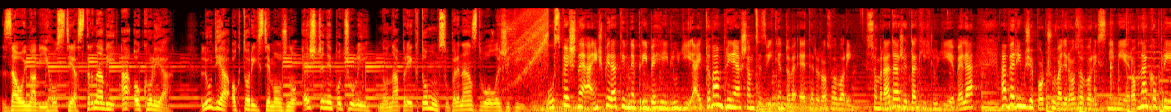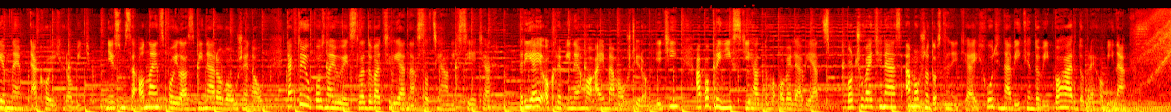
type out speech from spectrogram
Zaujímaví hostia z Trnavy a okolia. Ľudia, o ktorých ste možno ešte nepočuli, no napriek tomu sú pre nás dôležití. Úspešné a inšpiratívne príbehy ľudí aj to vám prinášam cez víkendové éter rozhovory. Som rada, že takých ľudí je veľa a verím, že počúvať rozhovory s nimi je rovnako príjemné, ako ich robiť. Dnes som sa online spojila s vinárovou ženou. Takto ju poznajú jej sledovatelia na sociálnych sieťach. Ria je okrem iného aj mamou štyroch detí a popri nich stíha toho oveľa viac. Počúvajte nás a možno dostanete aj chuť na víkendový pohár dobrého vína.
